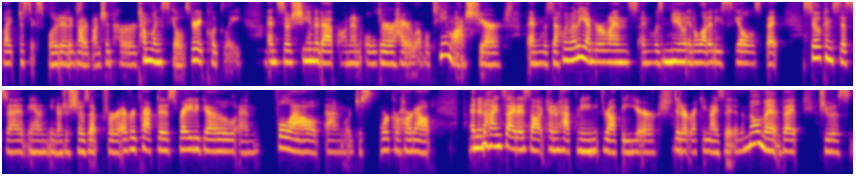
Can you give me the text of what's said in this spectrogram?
like just exploded and got a bunch of her tumbling skills very quickly. Mm-hmm. And so she ended up on an older, higher level team last year and was definitely one of the younger ones and was new in a lot of these skills, but so consistent and, you know, just shows up for every practice, ready to go and full out and would just work her heart out. And in hindsight, I saw it kind of happening throughout the year. Didn't recognize it in the moment, but she was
